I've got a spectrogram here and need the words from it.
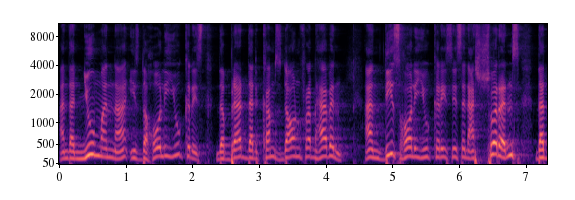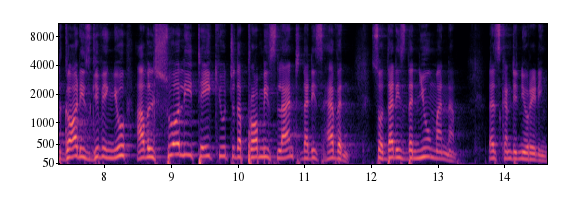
and the new manna is the Holy Eucharist, the bread that comes down from heaven. And this Holy Eucharist is an assurance that God is giving you. I will surely take you to the promised land that is heaven. So that is the new manna. Let's continue reading.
